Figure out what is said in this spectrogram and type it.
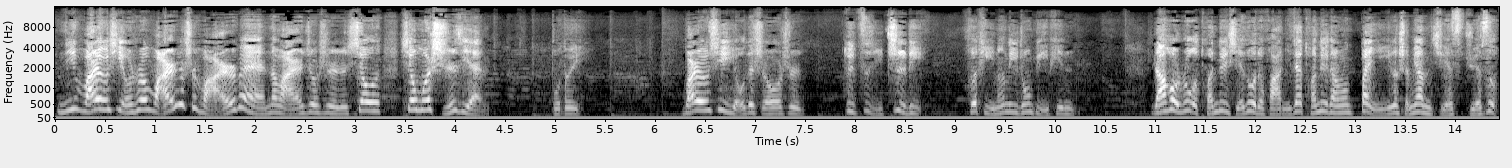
你玩游戏，我说玩就是玩呗，那玩意儿就是消消磨时间，不对。玩游戏有的时候是对自己智力和体能的一种比拼。然后，如果团队协作的话，你在团队当中扮演一个什么样的角角色？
